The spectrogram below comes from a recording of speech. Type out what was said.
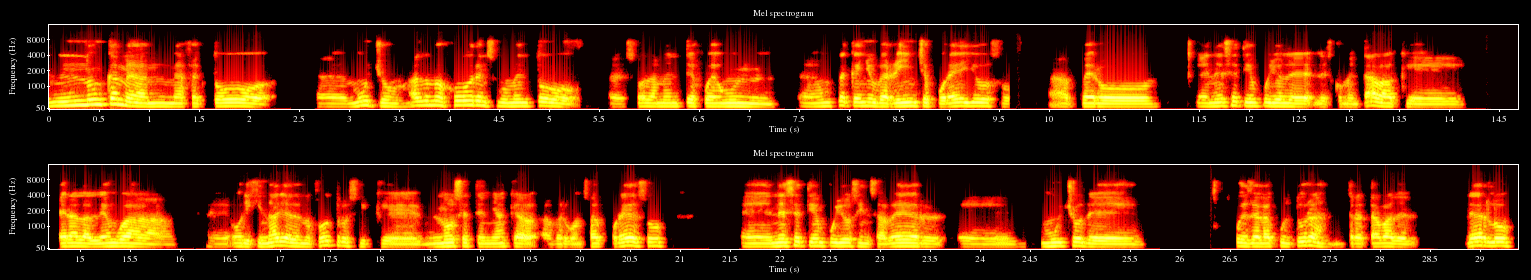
Nunca me, me afectó eh, mucho, a lo mejor en su momento eh, solamente fue un, un, pequeño berrinche por ellos, ah, pero en ese tiempo yo les comentaba que era la lengua eh, originaria de nosotros y que no se tenían que avergonzar por eso. en ese tiempo yo sin saber eh, mucho de, pues de la cultura, trataba de leerlo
